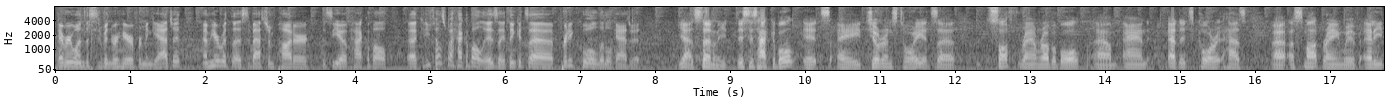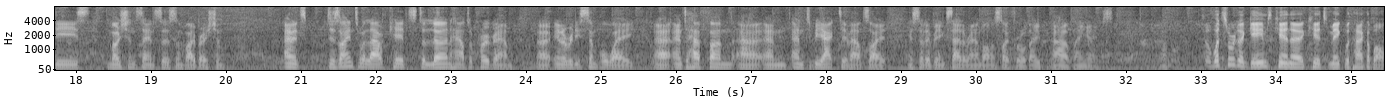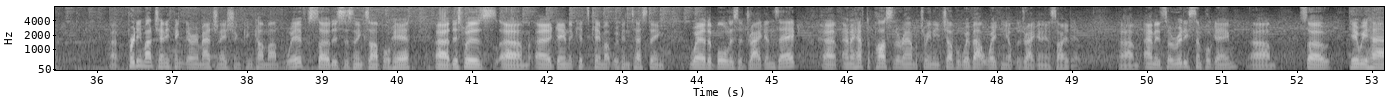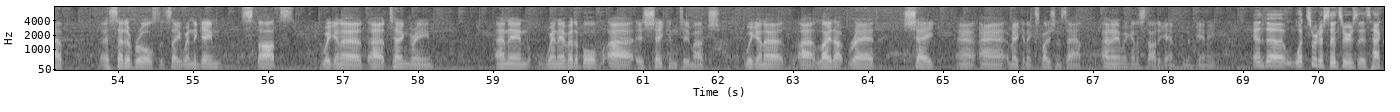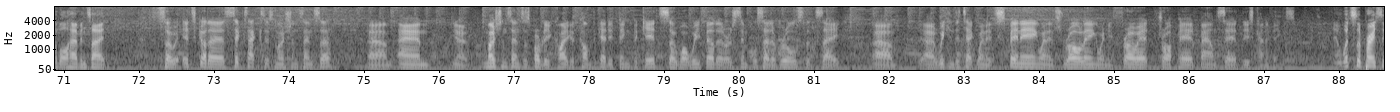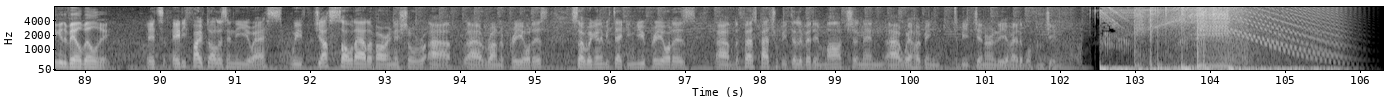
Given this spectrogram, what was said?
Hey everyone, this is Vindra here from Engadget. I'm here with uh, Sebastian Potter, the CEO of Hackaball. Uh, could you tell us what Hackaball is? I think it's a pretty cool little gadget. Yeah, certainly. This is Hackaball. It's a children's toy. It's a soft, round rubber ball, um, and at its core, it has uh, a smart brain with LEDs, motion sensors, and vibration. And it's designed to allow kids to learn how to program uh, in a really simple way uh, and to have fun uh, and, and to be active outside instead of being sat around on a sofa all day uh, playing games. Um, so, what sort of games can uh, kids make with Hackaball? Uh, pretty much anything their imagination can come up with. So this is an example here. Uh, this was um, a game that kids came up with in testing where the ball is a dragon's egg uh, and they have to pass it around between each other without waking up the dragon inside it. Um, and it's a really simple game. Um, so here we have a set of rules that say when the game starts, we're going to uh, turn green. And then whenever the ball uh, is shaken too much, we're going to uh, light up red, shake, uh, uh, make an explosion sound, and then we're going to start again from the beginning. And uh, what sort of sensors does Hackaball have inside? So it's got a six-axis motion sensor, um, and you know, motion sensor is probably quite a complicated thing for kids. So what we built are a simple set of rules that say um, uh, we can detect when it's spinning, when it's rolling, when you throw it, drop it, bounce it, these kind of things. And what's the pricing and availability? It's $85 in the US. We've just sold out of our initial uh, uh, run of pre orders, so we're going to be taking new pre orders. Um, the first batch will be delivered in March, and then uh, we're hoping to be generally available from June.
